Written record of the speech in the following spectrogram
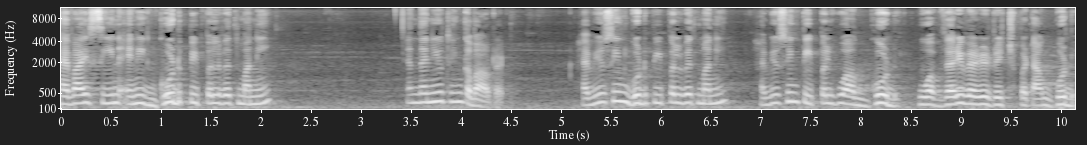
have i seen any good people with money? And then you think about it. Have you seen good people with money? Have you seen people who are good who are very very rich but are good?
